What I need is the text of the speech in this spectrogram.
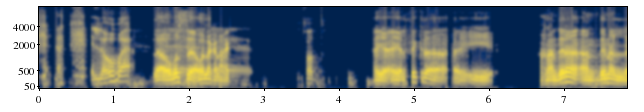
اللي هو لا هو بص آه، أقول لك على حاجة. اتفضل. هي هي الفكرة إيه؟ إحنا عندنا عندنا ال-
